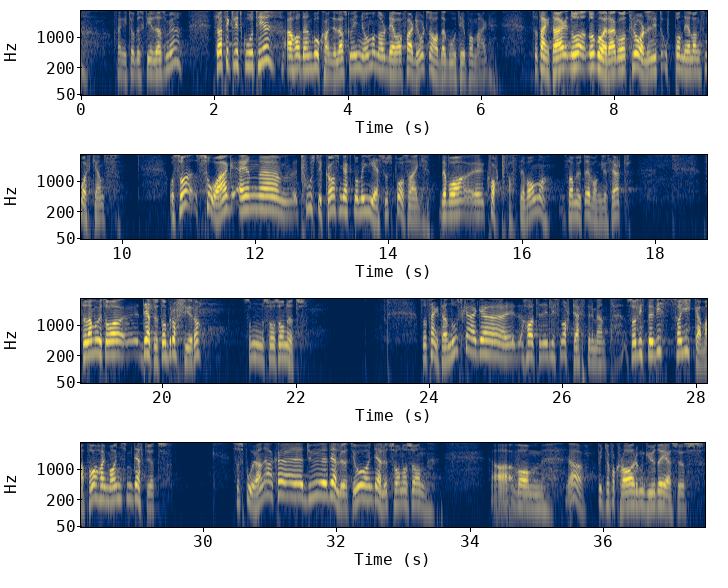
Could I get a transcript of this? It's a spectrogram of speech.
Trenger ikke å beskrive det så mye. Så jeg fikk litt god tid. Jeg hadde en bokhandel jeg skulle innom, og når det var ferdiggjort, så hadde jeg god tid på meg. Så tenkte jeg nå, nå går jeg og tråler litt opp og ned langs Markens. Og så så jeg en, eh, to stykker som gikk nå med Jesus på seg. Det var eh, Kvartfestivalen, da, så de var ute og evangeliserte. Så de var ute og delte ut noen brosjyrer som så sånn ut. Så tenkte jeg nå skal jeg eh, ha et litt sånn artig eksperiment. Så litt bevisst så gikk jeg meg på han mannen som delte ut. Så spurte han ja, hva du deler ut. Jo, han deler ut sånn og sånn. Ja, om, ja, Begynte å forklare om Gud og Jesus.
